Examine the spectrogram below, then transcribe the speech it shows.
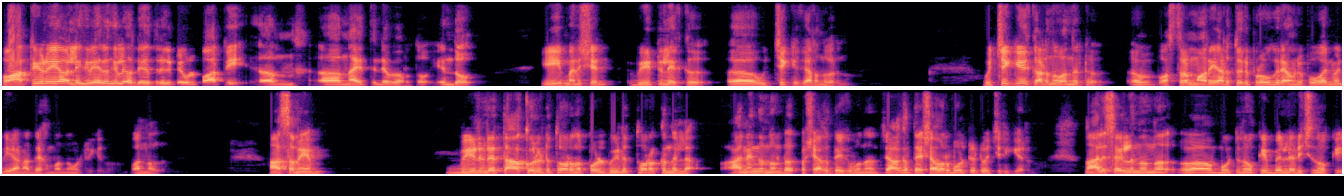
പാർട്ടിയുടെയോ അല്ലെങ്കിൽ ഏതെങ്കിലും അദ്ദേഹത്തിന് കിട്ടിയ ഉൾപാർട്ടി നയത്തിന്റെ പുറത്തോ എന്തോ ഈ മനുഷ്യൻ വീട്ടിലേക്ക് ഉച്ചയ്ക്ക് കടന്നു വരുന്നു. ഉച്ചയ്ക്ക് കടന്നു വന്നിട്ട് വസ്ത്രം മാറി അടുത്തൊരു പ്രോഗ്രാമിന് പോകാൻ വേണ്ടിയാണ് അദ്ദേഹം വന്നുകൊണ്ടിരിക്കുന്നത് വന്നത്. ആ സമയം വീടിന്റെ താക്കോലിട്ട് തുറന്നപ്പോൾ വീട് തുറക്കുന്നില്ല. അനങ്ങുന്നുണ്ട് പക്ഷേ അകത്തേക്ക് പോകുന്നത് അകത്തെ ഷവർ ബോൾട്ട് ഇട്ട് വെച്ചിരിക്കുകയായിരുന്നു. നാല് സൈഡിൽ നിന്ന് മുട്ടി നോക്കി ബെല്ലടിച്ച് നോക്കി.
